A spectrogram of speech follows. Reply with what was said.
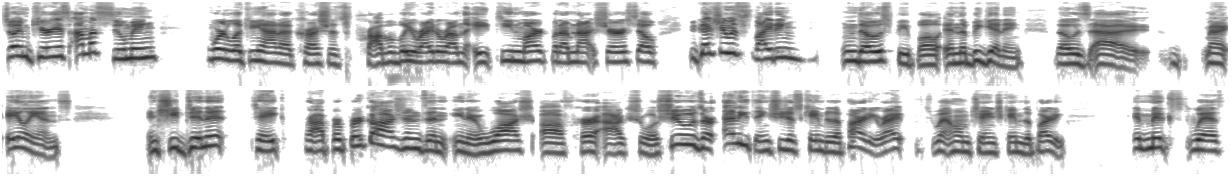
So I'm curious, I'm assuming we're looking at a crush that's probably right around the 18 mark, but I'm not sure. So because she was fighting those people in the beginning, those uh my aliens. And she didn't take proper precautions and, you know, wash off her actual shoes or anything. She just came to the party, right? She went home, changed, came to the party. It mixed with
